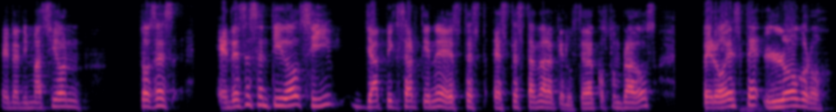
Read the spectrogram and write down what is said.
en animación. Entonces, en ese sentido, sí, ya Pixar tiene este este estándar al que nos tiene acostumbrados, pero este logro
